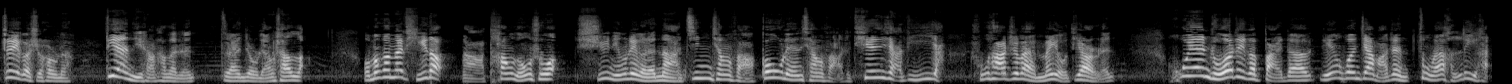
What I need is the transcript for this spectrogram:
这个时候呢，惦记上他的人自然就是梁山了。我们刚才提到啊，汤龙说徐宁这个人呢，金枪法、勾连枪法是天下第一呀，除他之外没有第二人。呼延灼这个摆的连环加马阵纵然很厉害，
